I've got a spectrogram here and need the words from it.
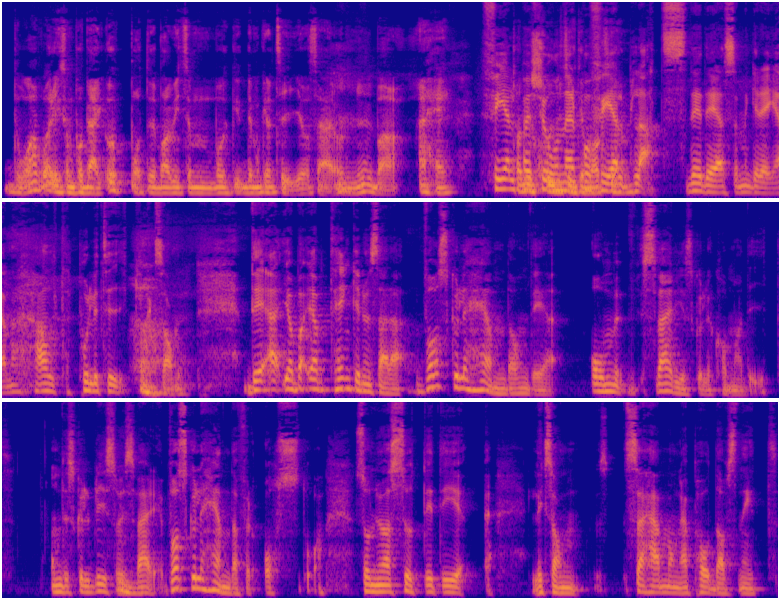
då var det liksom på väg uppåt. Det var liksom demokrati och så här. Och nu bara, nej. Fel personer på fel igen? plats. Det är det som är grejen. Allt politik liksom. Det är, jag, jag tänker nu så här, vad skulle hända om det, om Sverige skulle komma dit? Om det skulle bli så i Sverige. Vad skulle hända för oss då? Som nu har suttit i liksom, så här många poddavsnitt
